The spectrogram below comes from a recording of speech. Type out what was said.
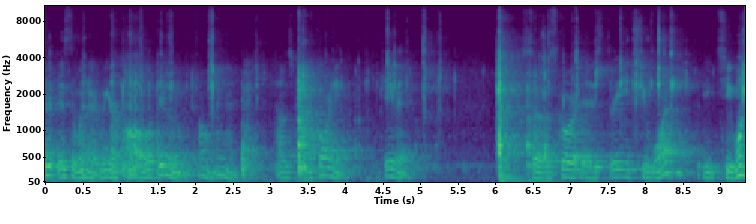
Doom is the winner. We are all doomed. Oh man, that was kind of corny. Then. So the score is 3 2 1. 3 2 1.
